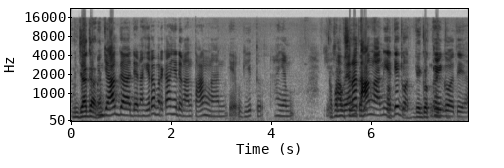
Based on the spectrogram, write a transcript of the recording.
menjaga kan? menjaga dan akhirnya mereka hanya dengan tangan kayak begitu hanya ya, Apa sawera tangan ya Oke, gegot gegot gegot ya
